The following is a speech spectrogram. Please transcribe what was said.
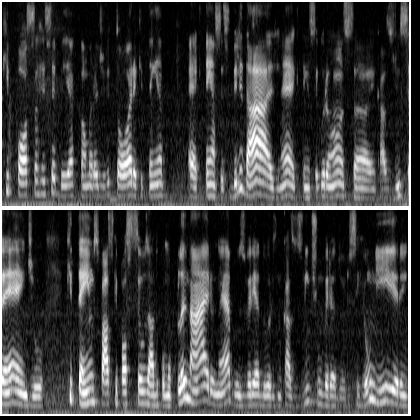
que possa receber a Câmara de Vitória, que tenha, é, que tenha acessibilidade, né, que tenha segurança em caso de incêndio, que tenha um espaço que possa ser usado como plenário, né, para os vereadores, no caso os 21 vereadores se reunirem,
